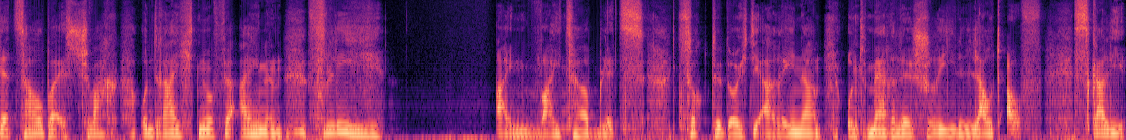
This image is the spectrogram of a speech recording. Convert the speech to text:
Der Zauber ist schwach und reicht nur für einen. Flieh! Ein weiter Blitz zuckte durch die Arena und Merle schrie laut auf. Scully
